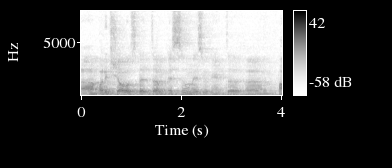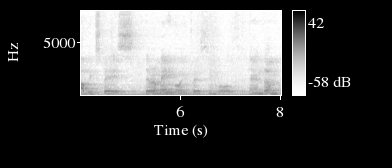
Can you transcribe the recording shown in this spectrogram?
Um, but it shows that um, as soon as you enter um, public space, there are many more interests involved, and um,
